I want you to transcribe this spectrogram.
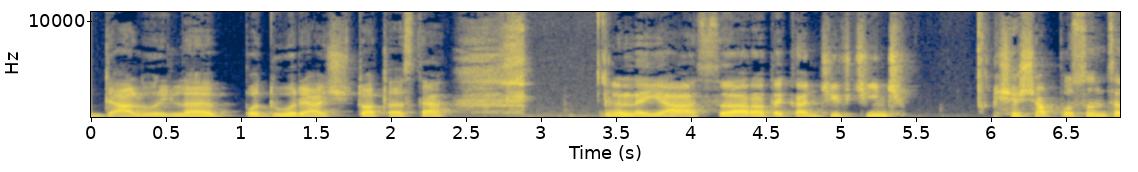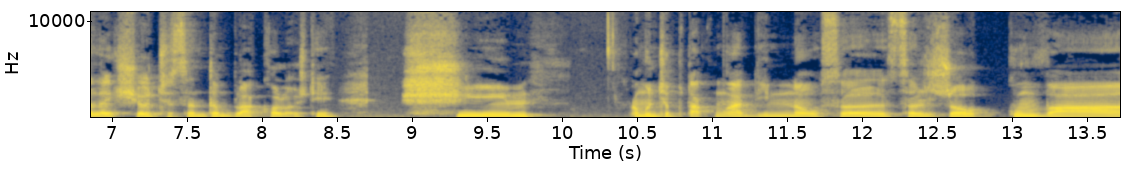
dealurile, pădurea și toate astea le ia să arate ca în Chief 5 și așa pot să înțeleg și eu ce se întâmplă acolo, știi? Și am început acum din nou să, să joc, cumva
